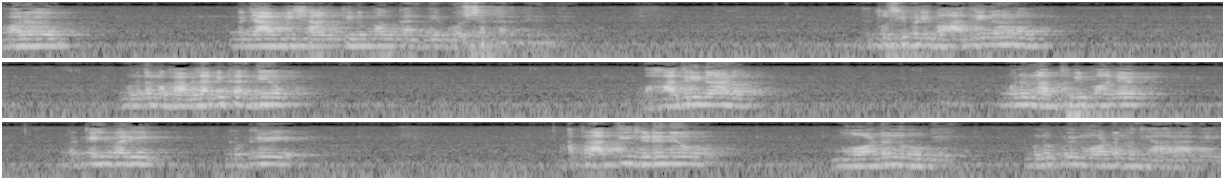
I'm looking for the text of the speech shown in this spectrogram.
ਔਰ ਪੰਜਾਬ ਦੀ ਸ਼ਾਂਤੀ ਨੂੰ ਭੰਗ ਕਰਨ ਦੀਆਂ ਕੋਸ਼ਿਸ਼ਾਂ ਕਰਦੇ ਰਹਿੰਦੇ ਆ। ਤੇ ਤੁਸੀਂ ਬੜੀ ਬਹਾਦਰੀ ਨਾਲ ਉਹਨਾਂ ਦਾ ਮੁਕਾਬਲਾ ਵੀ ਕਰਦੇ ਹੋ। ਬਹਾਦਰੀ ਨਾਲ ਉਹਨਾਂ ਨੂੰ ਨੱਥ ਵੀ ਪਾਉਂਦੇ ਹੋ। ਪਰ ਕਈ ਵਾਰੀ ਕਿਉਂਕਿ ਅਪਰਾਧੀ ਜਿਹੜੇ ਨੇ ਉਹ ਮਾਡਰਨ ਹੋ ਗਏ। ਉਹਨਾਂ ਕੋਲੇ ਮਾਡਰਨ ਹਥਿਆਰ ਆ ਗਏ।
